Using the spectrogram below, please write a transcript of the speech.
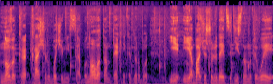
нове кра- краще робоче місце, або нова там техніка для роботи. І, і я бачу, що людей це дійсно мотивує,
